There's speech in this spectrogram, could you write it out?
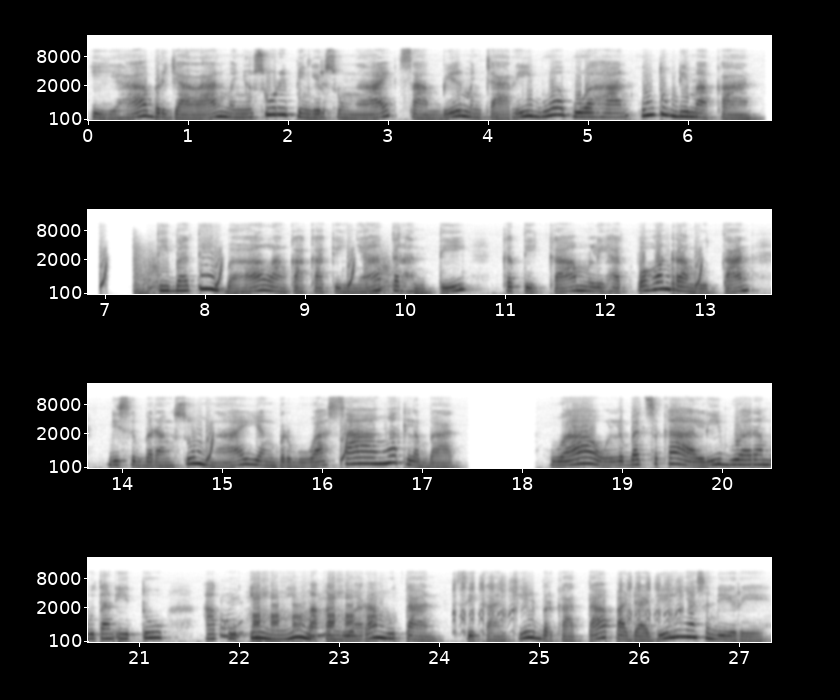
Ia berjalan menyusuri pinggir sungai sambil mencari buah-buahan untuk dimakan. Tiba-tiba langkah kakinya terhenti ketika melihat pohon rambutan di seberang sungai yang berbuah sangat lebat. Wow, lebat sekali buah rambutan itu. Aku ingin makan buah rambutan, si kancil berkata pada dirinya sendiri.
